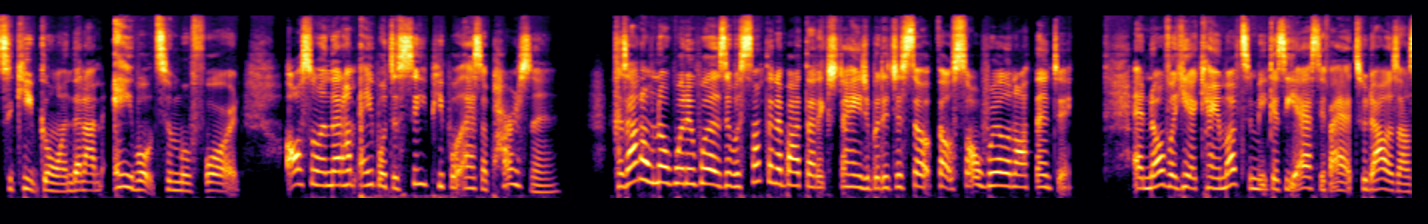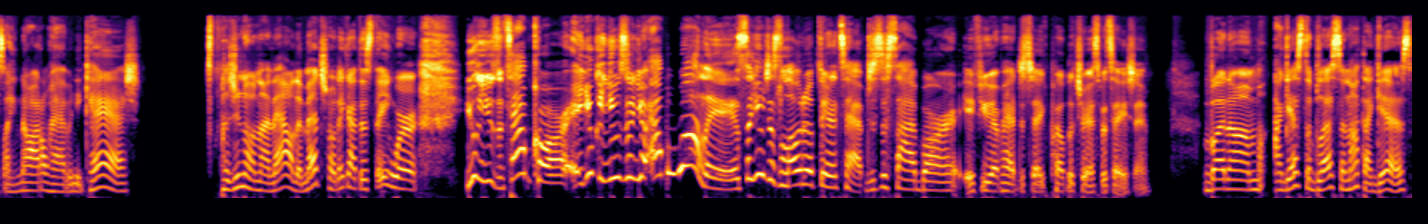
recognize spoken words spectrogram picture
to keep going, that I'm able to move forward. Also, and that I'm able to see people as a person. Because I don't know what it was. It was something about that exchange, but it just so, felt so real and authentic. And Nova here came up to me because he asked if I had $2. I was like, no, I don't have any cash. Because you know, now, now in the Metro, they got this thing where you can use a tap card and you can use it in your Apple Wallet. So you just load up there to tap. Just a sidebar if you ever had to take public transportation. But um, I guess the blessing, not I guess,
